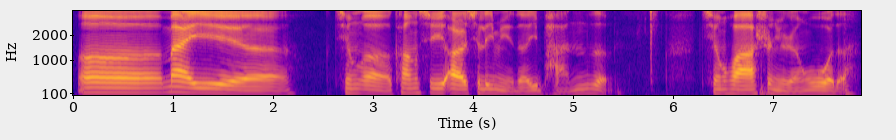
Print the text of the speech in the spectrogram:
呃，卖一青呃康熙二十七厘米的一盘子青花仕女人物的。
